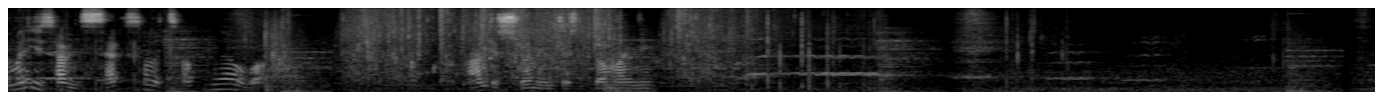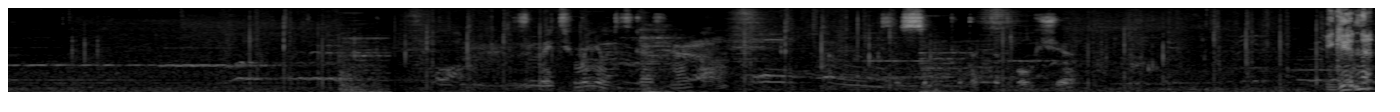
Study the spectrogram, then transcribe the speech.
Somebody just having sex on the top of there or what? I'm just swimming, just don't mind me. Make too many of these guys, man. This is protected. You getting it?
